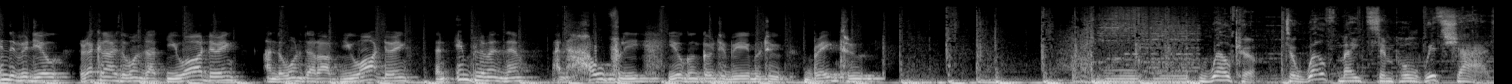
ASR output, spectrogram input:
in the video, recognize the ones that you are doing and the ones that are, you aren't doing, and implement them, and hopefully you're going to be able to break through Welcome to Wealth Made Simple with Shaz,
